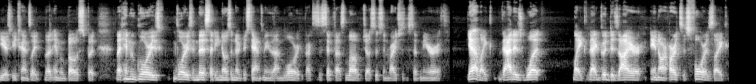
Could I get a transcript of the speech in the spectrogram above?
ESV translate let him who boasts but let him who glories glories in this that he knows and understands me that I'm Lord who practices steadfast love justice and righteousness in the earth. Yeah like that is what like that good desire in our hearts is for is like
